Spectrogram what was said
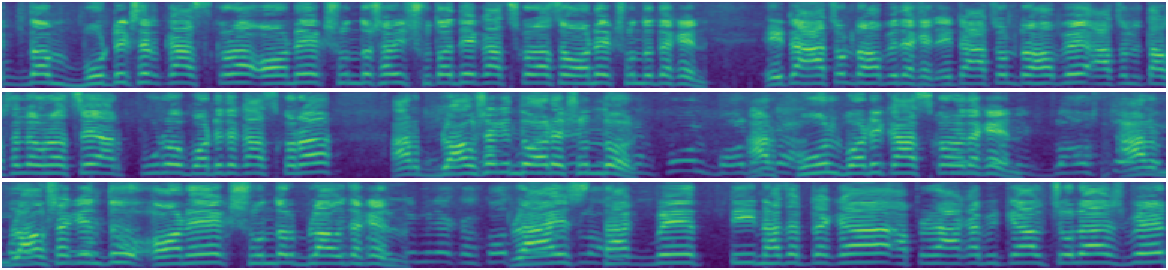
একদম বুটিক্সের কাজ করা অনেক সুন্দর শাড়ি সুতা দিয়ে কাজ করা আছে অনেক সুন্দর দেখেন। এটা আঁচলটা হবে দেখেন এটা আঁচলটা হবে আঁচলে তার সাথে আছে আর পুরো বডিতে কাজ করা আর ব্লাউজটা কিন্তু অনেক সুন্দর। আর ফুল বডি কাজ করা দেখেন। আর ব্লাউজটা কিন্তু অনেক সুন্দর ব্লাউজ দেখেন। প্রাইস থাকবে তিন হাজার টাকা আপনারা আগামীকাল চলে আসবেন।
